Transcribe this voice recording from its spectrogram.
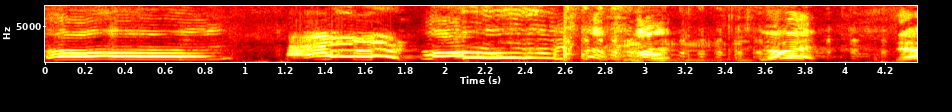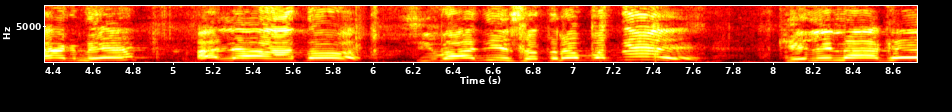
આય! જોય. દેખ ને અલ્યા આ તો શિવાજી છત્રપતિ. ખેલી નાખે.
